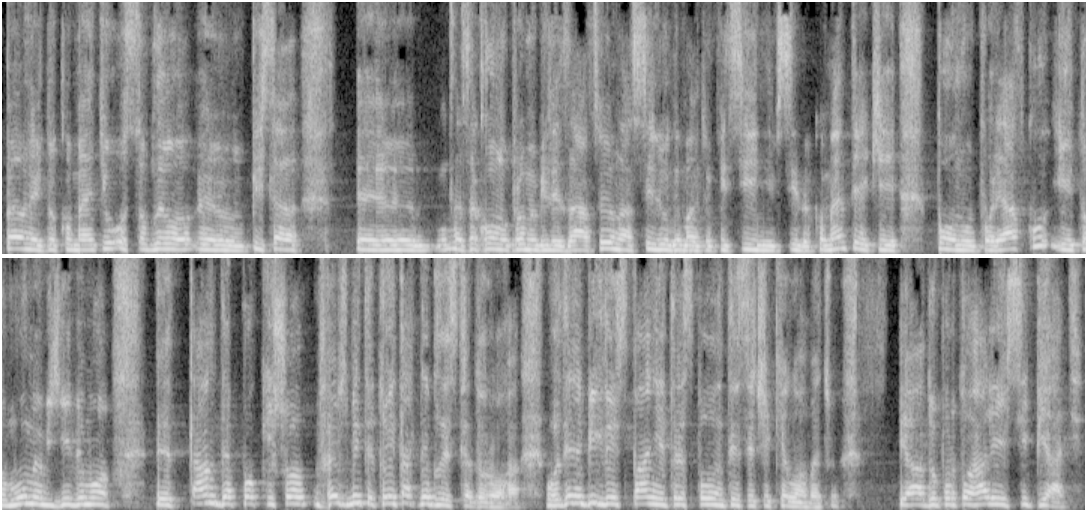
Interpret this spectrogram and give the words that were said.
певних документів, особливо е, після. Е, Закону про мобілізацію у нас всі люди мають офіційні всі документи, які в повному порядку, і тому ми їдемо е, там, де поки що ви розумієте, то і так не близька дорога. В один бік до Іспанії 3,5 тисячі кілометрів, а до Португалії всі 5.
